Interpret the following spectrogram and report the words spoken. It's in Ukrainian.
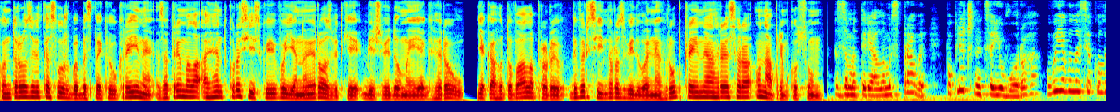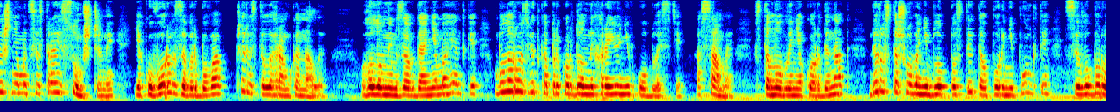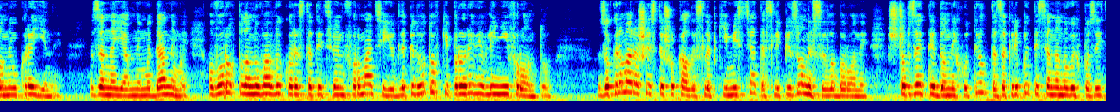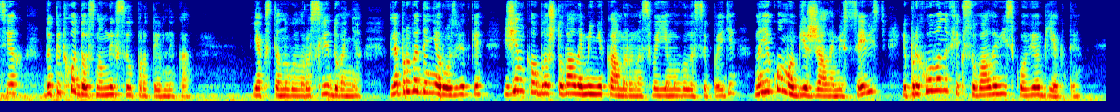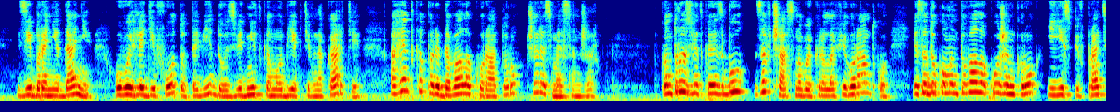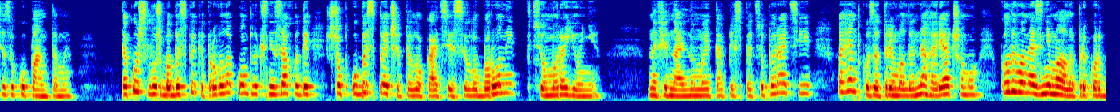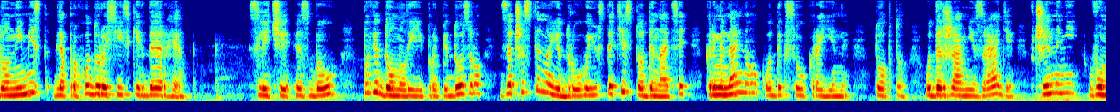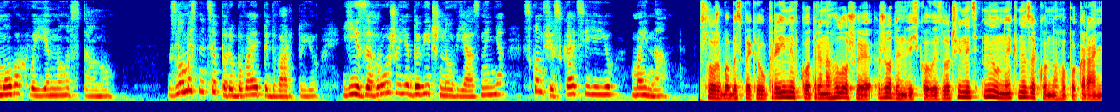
Контррозвідка Служби безпеки України затримала агентку російської воєнної розвідки, більш відомої як ГРУ, яка готувала прорив диверсійно-розвідувальних груп країни-агресора у напрямку Сум. За матеріалами справи, поплічницею ворога виявилася колишня медсестра із Сумщини, яку ворог завербував через телеграм-канали. Головним завданням агентки була розвідка прикордонних районів області, а саме встановлення координат, де розташовані блокпости та опорні пункти Сил оборони України. За наявними даними, ворог планував використати цю інформацію для підготовки проривів лінії фронту. Зокрема, рашисти шукали слабкі місця та сліпі зони сил оборони, щоб зайти до них у тил та закріпитися на нових позиціях до підходу основних сил противника. Як встановило розслідування, для проведення розвідки жінка облаштувала міні-камеру на своєму велосипеді, на якому об'їжджала місцевість і приховано фіксувала військові об'єкти. Зібрані дані у вигляді фото та відео з відмітками об'єктів на карті агентка передавала куратору через месенджер. Контрозвідка СБУ завчасно викрила фігурантку і задокументувала кожен крок її співпраці з окупантами. Також Служба безпеки провела комплексні заходи, щоб убезпечити локації Сил оборони в цьому районі. На фінальному етапі спецоперації агентку затримали на гарячому, коли вона знімала прикордонний міст для проходу російських ДРГ. Слідчі СБУ повідомили їй про підозру за частиною 2 статті 111 Кримінального кодексу України, тобто у державній зраді, вчиненій в умовах воєнного стану. Зломисниця перебуває під вартою. Їй загрожує довічне ув'язнення з конфіскацією майна. Служба безпеки України вкотре наголошує, жоден військовий злочинець не уникне законного покарання.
